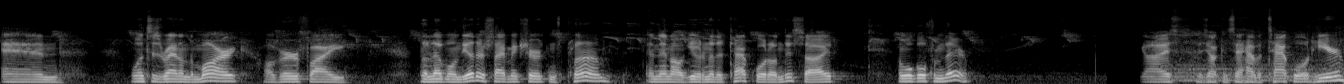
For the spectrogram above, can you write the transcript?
and once it's right on the mark I'll verify the level on the other side make sure everything's plumb and then I'll give it another tack weld on this side and we'll go from there Guys, as y'all can see, I have a tack weld here.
